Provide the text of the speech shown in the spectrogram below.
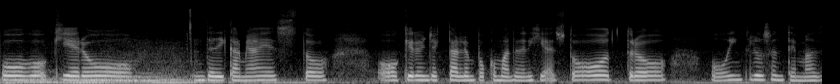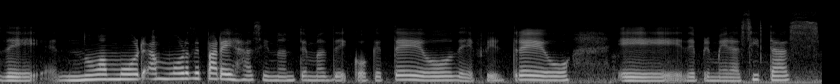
o quiero mm, dedicarme a esto, o quiero inyectarle un poco más de energía a esto otro o incluso en temas de no amor, amor de pareja, sino en temas de coqueteo, de filtreo, eh, de primeras citas.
